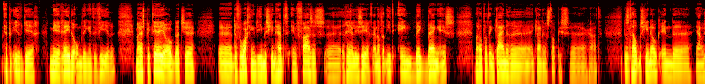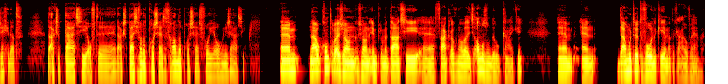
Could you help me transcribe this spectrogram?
heb ook iedere keer meer reden om dingen te vieren. Maar respecteer je ook dat je eh, de verwachtingen die je misschien hebt in fases eh, realiseert. En dat dat niet één big bang is, maar dat dat in kleinere, eh, in kleinere stapjes gaat. Dus dat helpt misschien ook in de, ja, hoe zeg je dat? De acceptatie of de, de acceptatie van het proces, het veranderproces voor je organisatie. Ehm, nou komt er bij zo'n zo'n implementatie vaak ook nog wel iets anders om de hoek kijken. Ehm, en daar moeten we het de volgende keer met elkaar over hebben.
